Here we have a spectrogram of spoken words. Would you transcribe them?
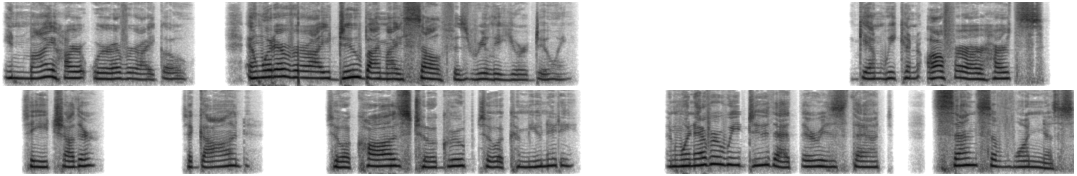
in my heart wherever I go. And whatever I do by myself is really your doing. Again, we can offer our hearts to each other, to God, to a cause, to a group, to a community. And whenever we do that, there is that sense of oneness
